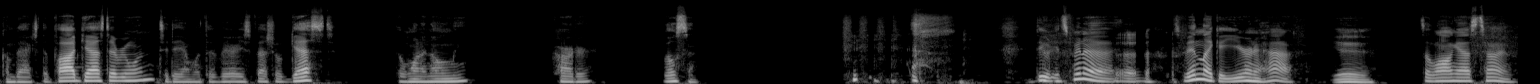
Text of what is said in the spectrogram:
Welcome back to the podcast, everyone. Today I'm with a very special guest, the one and only Carter Wilson. Dude, it's been a Uh, it's been like a year and a half. yeah, It's a long ass time.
